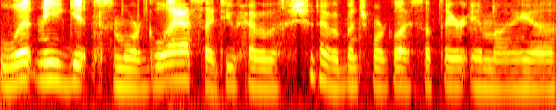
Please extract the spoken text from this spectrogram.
let me get some more glass. I do have a, should have a bunch more glass up there in my uh,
